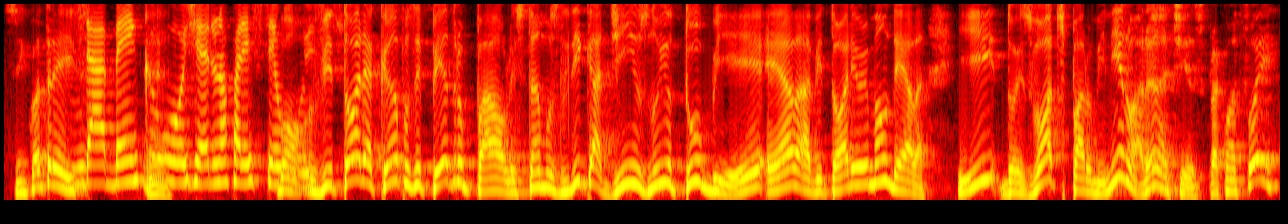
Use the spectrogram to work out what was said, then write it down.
5 a 3 Ainda bem que É. o Rogério não apareceu Bom, hoje. Vitória Campos e Pedro Paulo, estamos ligadinhos no YouTube. E ela, a Vitória e o irmão dela. E dois votos para o menino Arantes. Para quanto foi?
